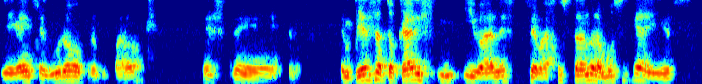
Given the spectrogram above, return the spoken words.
llega inseguro o preocupado, este, empieza a tocar y, y, se va ajustando la música y es,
